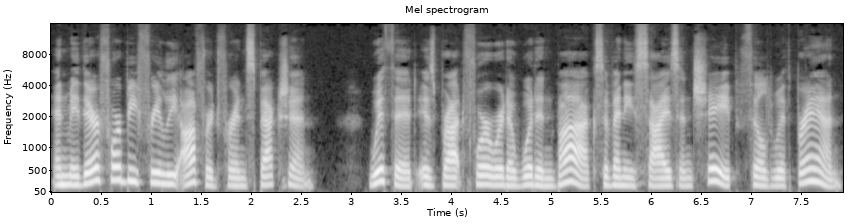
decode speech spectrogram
and may therefore be freely offered for inspection. With it is brought forward a wooden box of any size and shape filled with bran,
